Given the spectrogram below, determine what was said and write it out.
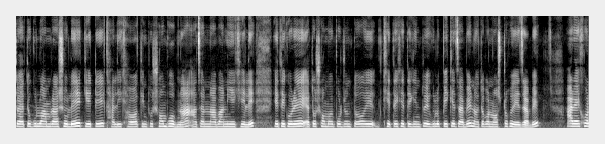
তো এতগুলো আমরা আসলে কেটে, খালি খাওয়া কিন্তু সম্ভব না, আচার না বানিয়ে খেলে। এতে করে এত সময় পর্যন্ত খেতে খেতে কিন্তু এগুলো পেকে যাবে নয়তো নষ্ট হয়ে যাবে। আর এখন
